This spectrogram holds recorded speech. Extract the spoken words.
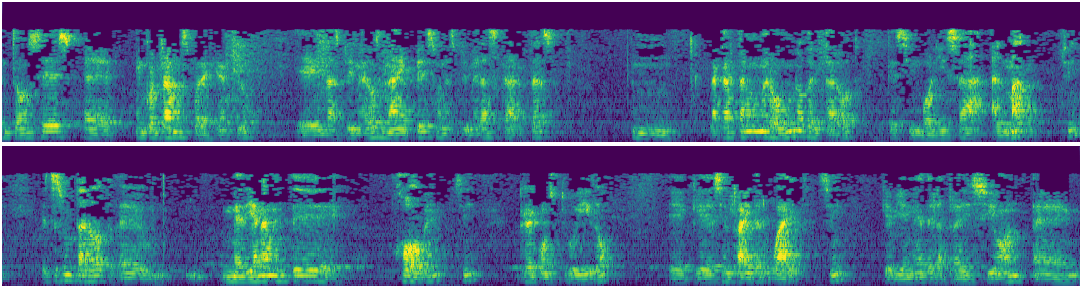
Entonces, eh, encontramos, por ejemplo, en los primeros naipes o en las primeras cartas, mmm, la carta número uno del tarot, que simboliza al mago. ¿sí? Este es un tarot eh, medianamente joven, ¿sí? reconstruido, eh, que es el Rider White, ¿sí? que viene de la tradición eh,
